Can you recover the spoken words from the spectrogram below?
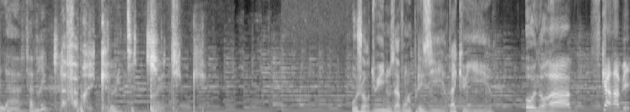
La fabrique La fabrique poétique. poétique. Aujourd'hui, nous avons le plaisir d'accueillir Honorable Scarabée.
